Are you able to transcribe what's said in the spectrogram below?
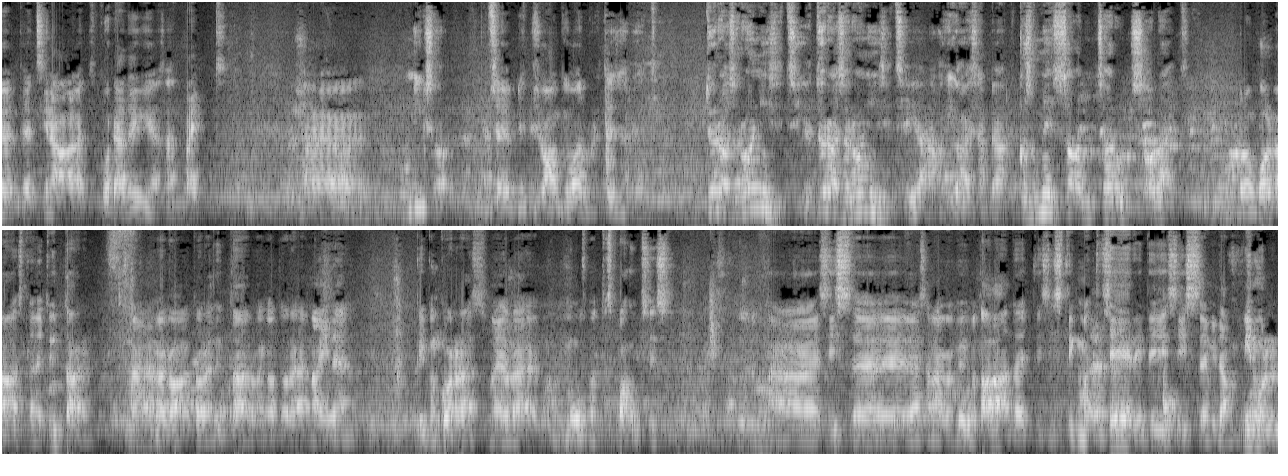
öeldi, et sina oled kurjategija, sa oled pätt. miks sa, see, mis, mis vangivalvurid asi oli, et türa sa ronisid siia, türa sa ronisid siia no, iga asja peale. kas mees saab üldse aru, mis sa oled? mul on kolmeaastane tütar, väga tore tütar, väga tore naine kõik on korras, ma ei ole muus mõttes pahuksis äh,. siis ühesõnaga kõigepealt alandati, siis stigmatiseeriti, siis mida minul,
